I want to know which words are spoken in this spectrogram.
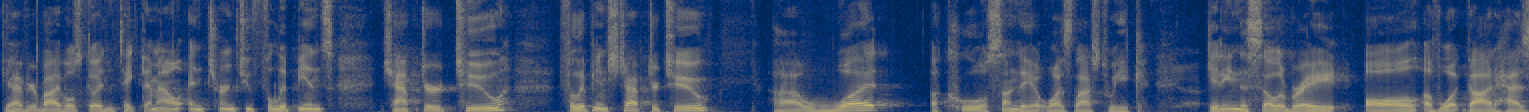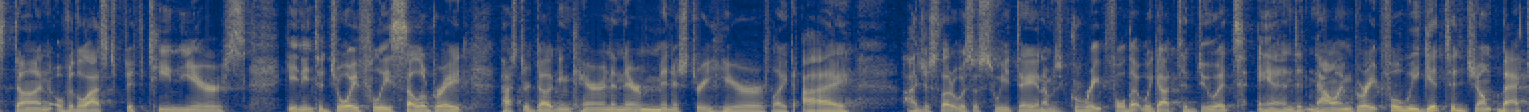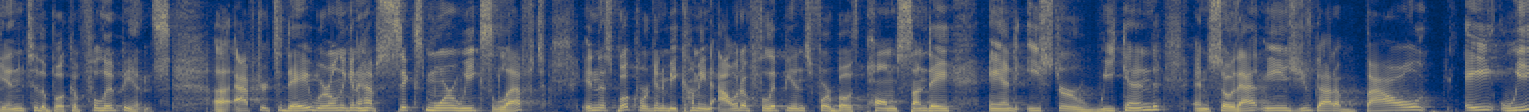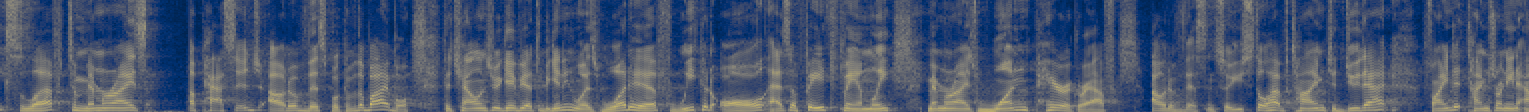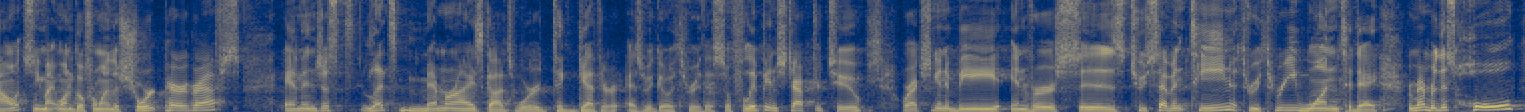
If you have your Bibles, go ahead and take them out and turn to Philippians chapter 2. Philippians chapter 2. Uh, what a cool Sunday it was last week. Getting to celebrate all of what God has done over the last 15 years, getting to joyfully celebrate Pastor Doug and Karen and their ministry here. Like, I I just thought it was a sweet day and I was grateful that we got to do it. And now I'm grateful we get to jump back into the book of Philippians. Uh, after today, we're only going to have six more weeks left in this book. We're going to be coming out of Philippians for both Palm Sunday and Easter weekend. And so that means you've got about eight weeks left to memorize a passage out of this book of the Bible. The challenge we gave you at the beginning was what if we could all, as a faith family, memorize one paragraph out of this? And so you still have time to do that. Find it. Time's running out. So you might want to go for one of the short paragraphs. And then just let's memorize God's word together as we go through this. So, Philippians chapter 2, we're actually going to be in verses 217 through 3 1 today. Remember, this whole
